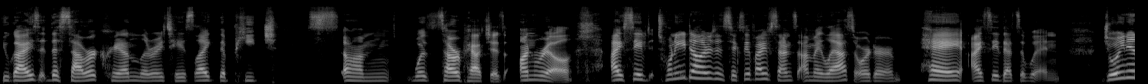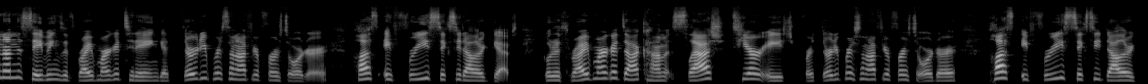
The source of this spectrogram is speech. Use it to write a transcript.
You guys, the sour cran literally tastes like the peach um with sour patches unreal. I saved $28.65 on my last order. Hey i say that's a win. Join in on the savings at thrive market today and get 30% off your first order plus a free $60 gift. Go to thrivemarket.com slash trh for 30% off your first order plus a free $60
